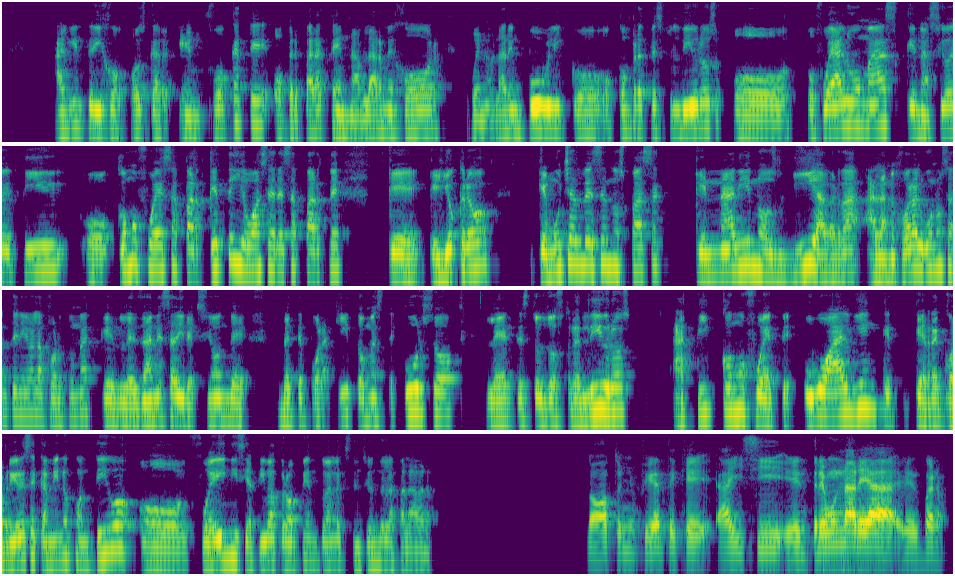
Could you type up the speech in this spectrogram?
alguien te dijo, Oscar, enfócate o prepárate en hablar mejor o en hablar en público o cómprate estos libros o, fue algo más que nació de ti o cómo fue esa parte, qué te llevó a hacer esa parte que, que yo creo que muchas veces nos pasa que nadie nos guía, ¿verdad? A lo mejor algunos han tenido la fortuna que les dan esa dirección de vete por aquí, toma este curso, léete estos dos, tres libros, ¿A ti cómo fue? ¿Hubo alguien que, que recorriera ese camino contigo o fue iniciativa propia en toda la extensión de la palabra? No, Toño, fíjate que ahí sí entré a un área, eh, bueno,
